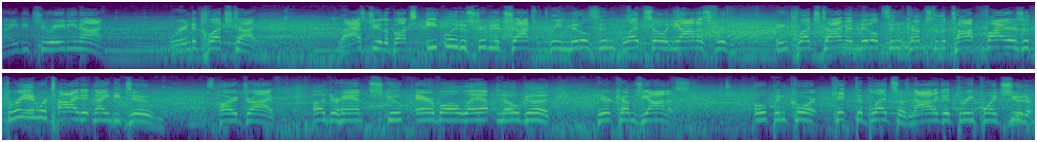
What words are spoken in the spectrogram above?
92-89. We're into clutch time. Last year, the Bucks equally distributed shots between Middleton, Bledsoe, and Giannis for in clutch time, and Middleton comes to the top, fires a three, and we're tied at 92. Hard drive, underhand, scoop, air ball, layup, no good. Here comes Giannis open court, kick to Bledsoe, not a good three point shooter,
